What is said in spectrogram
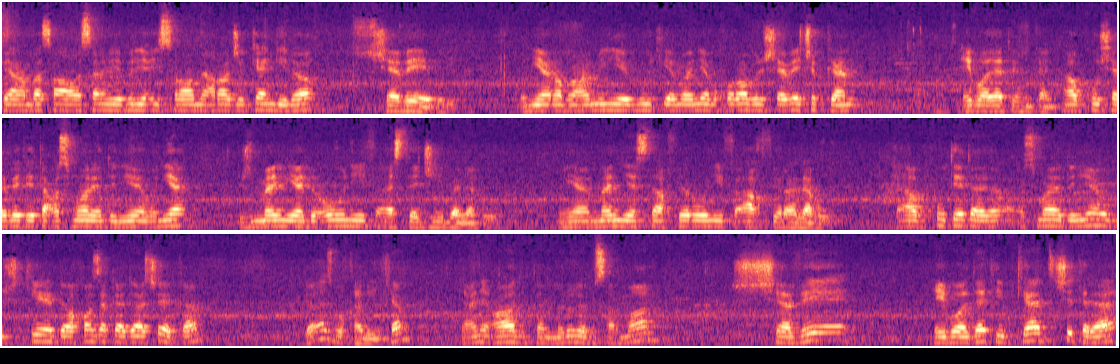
في عم بس صلى الله عليه وسلم يبري إسراء معراج كنجي لا شبه يبري ونيا رب العالمين يقول يا من يبخراب الشبه چبكن عبادت ممكن. أو كو شبهت عثمان الدنيا ونيا من يدعوني فأستجيب له. ونيا من يستغفرني فأغفر له. أو كو تيتا عثمان الدنيا وبشتكي داخوزك دا شيء كم؟ يا أزبو قليل كم؟ يعني عادة شبه عبادتي بكات شترا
